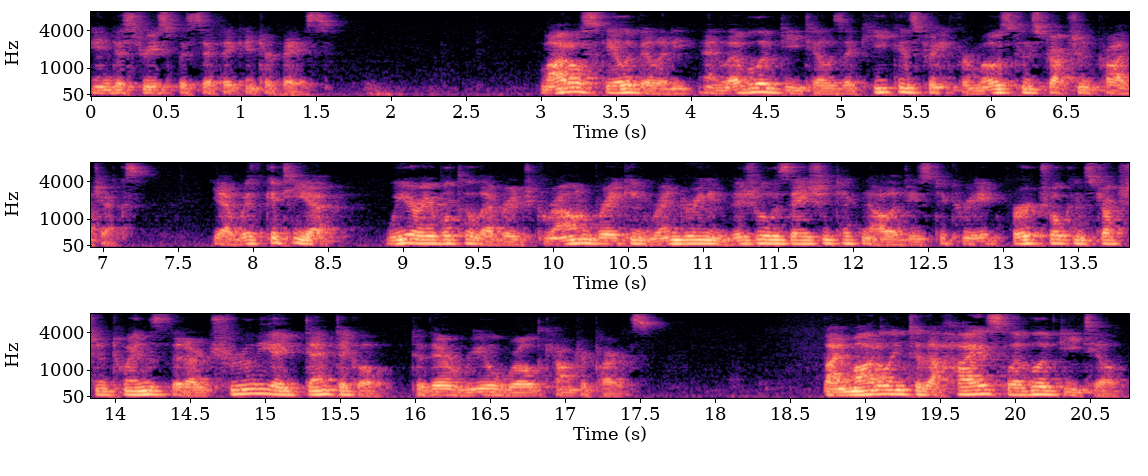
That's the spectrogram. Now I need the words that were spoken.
industry-specific interface. Model scalability and level of detail is a key constraint for most construction projects. Yet with CATIA, we are able to leverage groundbreaking rendering and visualization technologies to create virtual construction twins that are truly identical to their real-world counterparts. By modeling to the highest level of detail,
